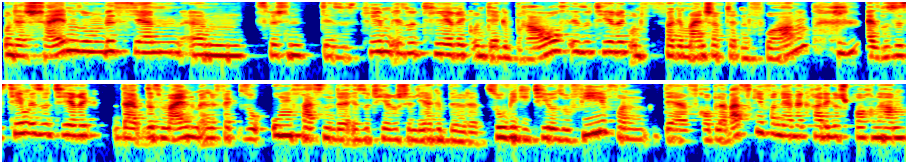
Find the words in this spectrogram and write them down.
unterscheiden so ein bisschen ähm, zwischen der Systemesoterik und der Gebrauchsesoterik und vergemeinschafteten Formen. Mhm. Also Systemesoterik, da, das meint im Endeffekt so umfassende esoterische Lehrgebilde, so wie die Theosophie von der Frau Blavatsky, von der wir gerade gesprochen haben,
